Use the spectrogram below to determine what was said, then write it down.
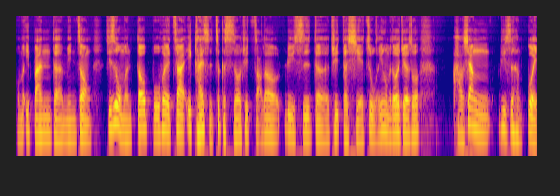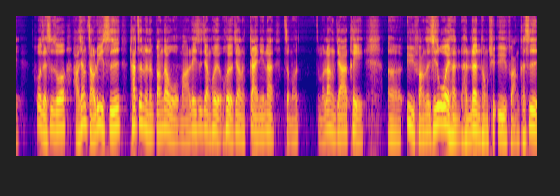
我们一般的民众，其实我们都不会在一开始这个时候去找到律师的去的协助，因为我们都会觉得说，好像律师很贵，或者是说，好像找律师他真的能帮到我吗？类似这样会有会有这样的概念，那怎么？怎么让人家可以呃预防的？其实我也很很认同去预防。可是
